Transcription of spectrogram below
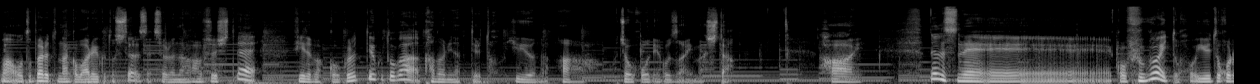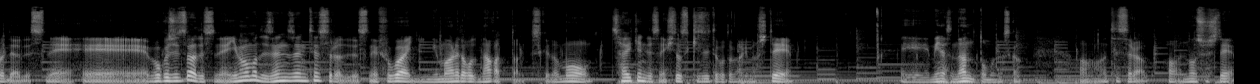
まあ、オートパイロットなんか悪いことしたらですね、それを長押しして、フィードバックを送るっていうことが可能になっているというようなあ情報でございました。はい。でですね、えー、こう不具合というところではですね、えー、僕実はですね、今まで全然テスラでですね、不具合に見舞われたことなかったんですけども、最近ですね、一つ気づいたことがありまして、えー、皆さん何だと思いますか？あテスラ納車して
